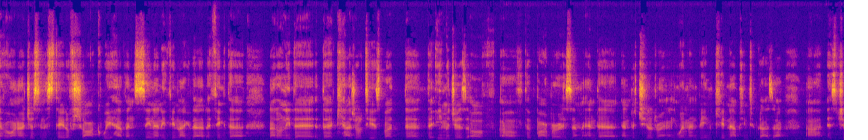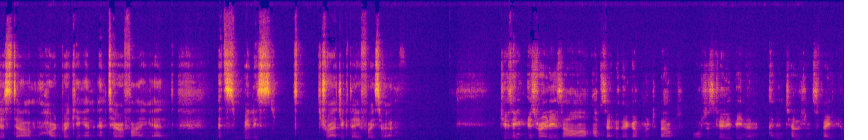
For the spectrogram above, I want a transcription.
everyone are just in a state of shock. We haven't seen anything like that. I think the not only the, the casualties, but the, the images of, of the barbarism and the and the children and women being kidnapped into Gaza uh, is just um, heartbreaking and, and terrifying, and it's really tragic day for Israel. Do you think Israelis are upset with their government about what has clearly been an, an intelligence failure?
